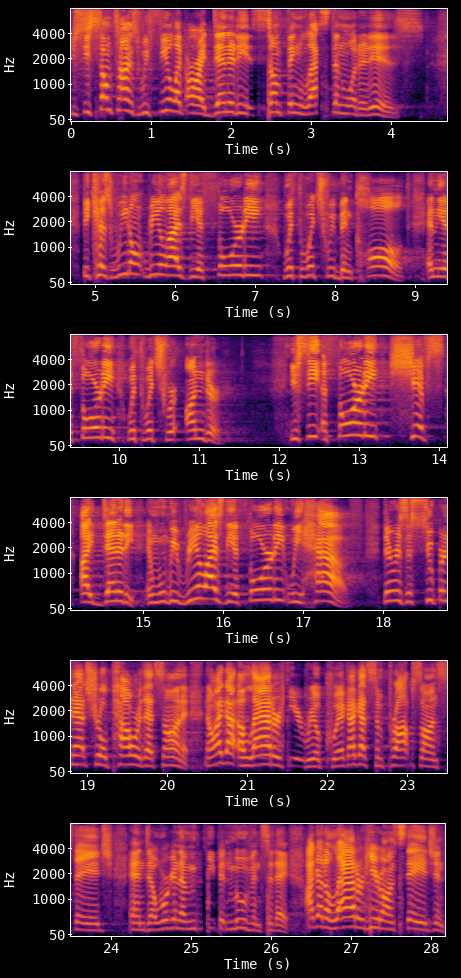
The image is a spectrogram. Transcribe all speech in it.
You see, sometimes we feel like our identity is something less than what it is because we don't realize the authority with which we've been called and the authority with which we're under. You see, authority shifts identity. And when we realize the authority we have, there is a supernatural power that's on it. Now, I got a ladder here, real quick. I got some props on stage, and uh, we're going to keep it moving today. I got a ladder here on stage, and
